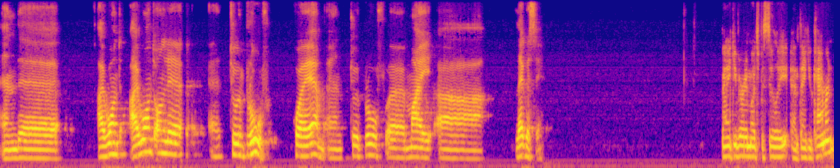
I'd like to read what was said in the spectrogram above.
and uh, I want I want only uh, to improve who I am and to improve my legacy. Thank you very much, Vasily, and thank you, Cameron.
